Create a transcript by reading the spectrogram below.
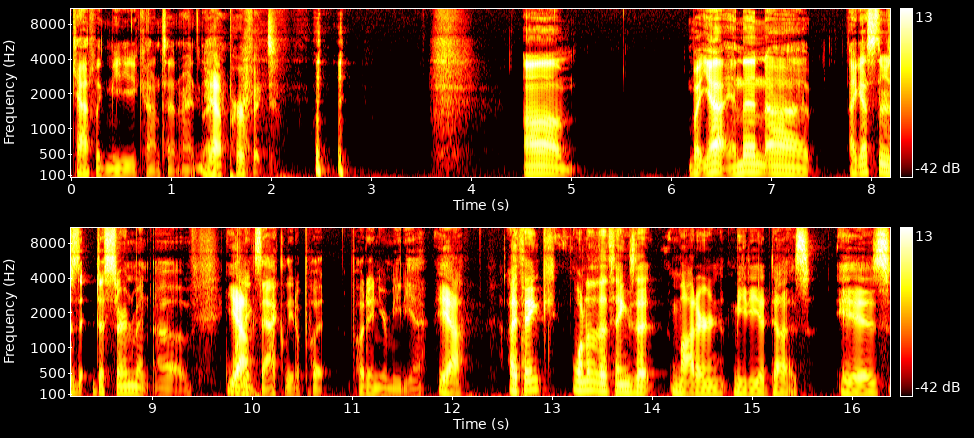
Catholic media content right there. Yeah, perfect. Um, but yeah, and then uh, I guess there's discernment of Yeah. what exactly to put put in your media. Yeah. I think one of the things that modern media does is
